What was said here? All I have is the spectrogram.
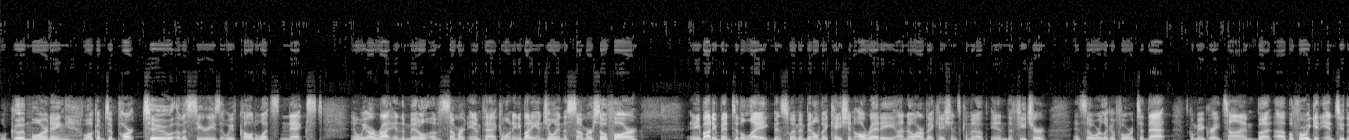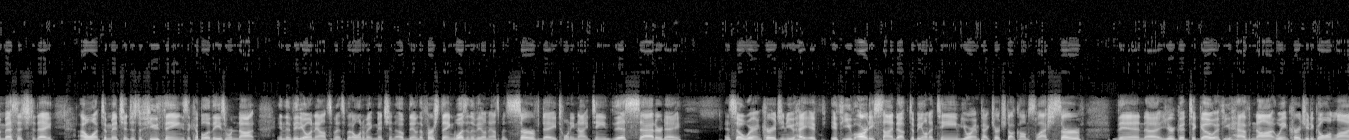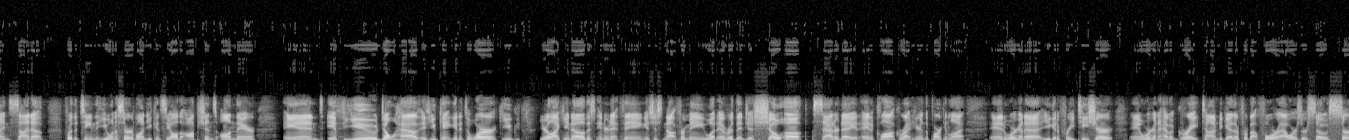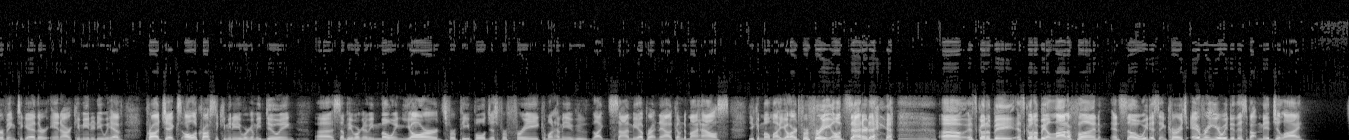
Well, good morning. Welcome to part two of a series that we've called What's Next. And we are right in the middle of Summer at Impact. Come on, anybody enjoying the summer so far? Anybody been to the lake, been swimming, been on vacation already? I know our vacation's coming up in the future, and so we're looking forward to that. It's going to be a great time. But uh, before we get into the message today, I want to mention just a few things. A couple of these were not in the video announcements, but I want to make mention of them. The first thing was in the video announcements Serve Day 2019 this Saturday. And so we're encouraging you, hey, if if you've already signed up to be on a team, yourimpactchurch.com slash serve, then uh, you're good to go. If you have not, we encourage you to go online, sign up for the team that you want to serve on. You can see all the options on there and if you don't have if you can't get it to work you you're like you know this internet thing is just not for me whatever then just show up saturday at 8 o'clock right here in the parking lot and we're gonna you get a free t-shirt and we're gonna have a great time together for about four hours or so serving together in our community we have projects all across the community we're gonna be doing uh, some people are going to be mowing yards for people just for free. Come on, how many of you like sign me up right now? Come to my house. You can mow my yard for free on Saturday. uh, it's gonna be it's gonna be a lot of fun, and so we just encourage every year we do this about mid July.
